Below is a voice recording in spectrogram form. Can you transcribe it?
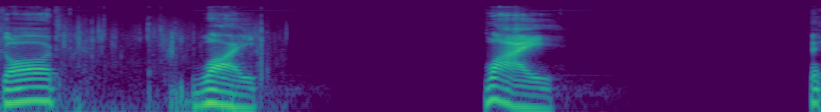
god. Why? Why?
